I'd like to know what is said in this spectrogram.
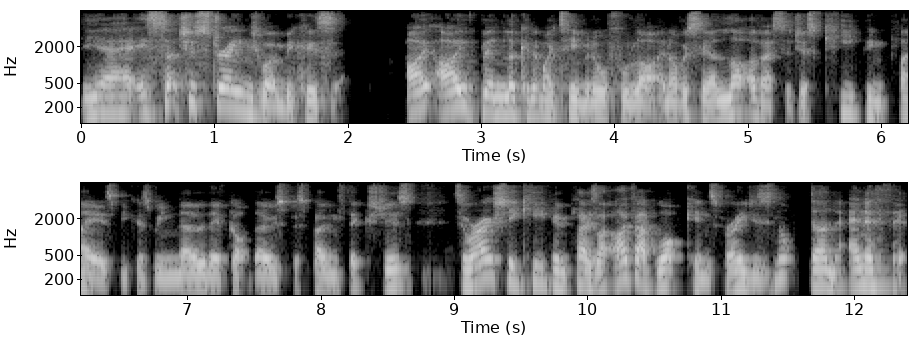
Yeah, it's such a strange one because I, I've been looking at my team an awful lot, and obviously a lot of us are just keeping players because we know they've got those postponed fixtures. So we're actually keeping players. Like I've had Watkins for ages; he's not done anything,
